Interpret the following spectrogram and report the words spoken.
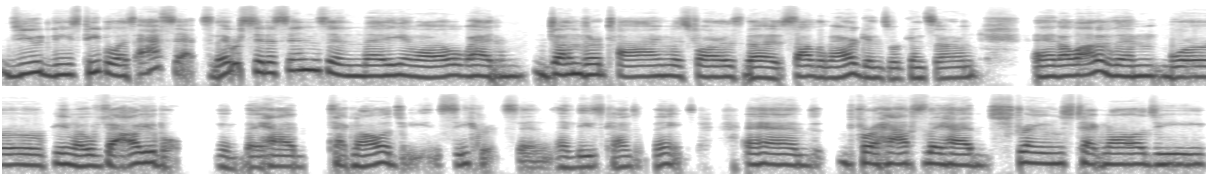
viewed these people as assets. They were citizens and they, you know, had done their time as far as the South Americans were concerned. And a lot of them were, you know, valuable. They had technology and secrets and, and these kinds of things. And perhaps they had strange technology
